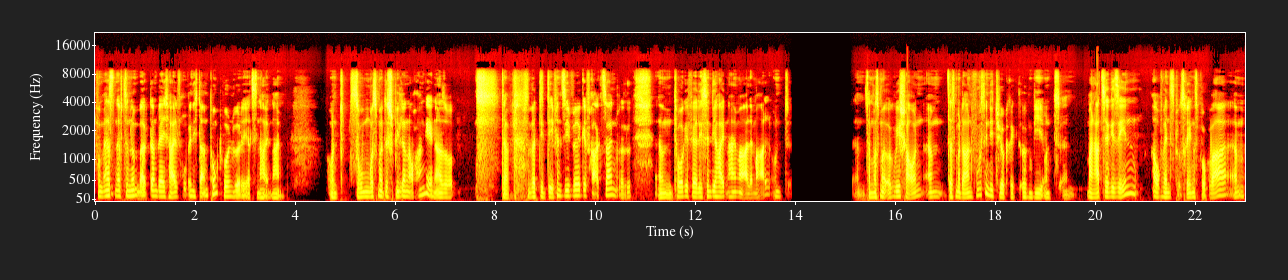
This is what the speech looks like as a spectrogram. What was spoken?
vom ersten FC Nürnberg, dann wäre ich heilfroh, wenn ich da einen Punkt holen würde jetzt in Heidenheim. Und so muss man das Spiel dann auch angehen. Also da wird die Defensive gefragt sein, weil ähm, torgefährlich sind die Heidenheimer allemal und ähm, da muss man irgendwie schauen, ähm, dass man da einen Fuß in die Tür kriegt irgendwie. Und ähm, man hat es ja gesehen, auch wenn es bloß Regensburg war. Ähm,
